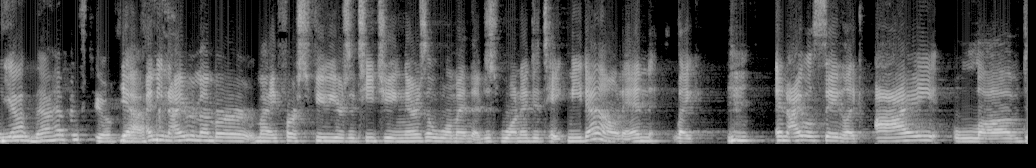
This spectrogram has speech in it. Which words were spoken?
Yeah, that happens too. Yeah, yeah, I mean, I remember my first few years of teaching, there's a woman that just wanted to take me down. And like, and I will say, like, I loved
